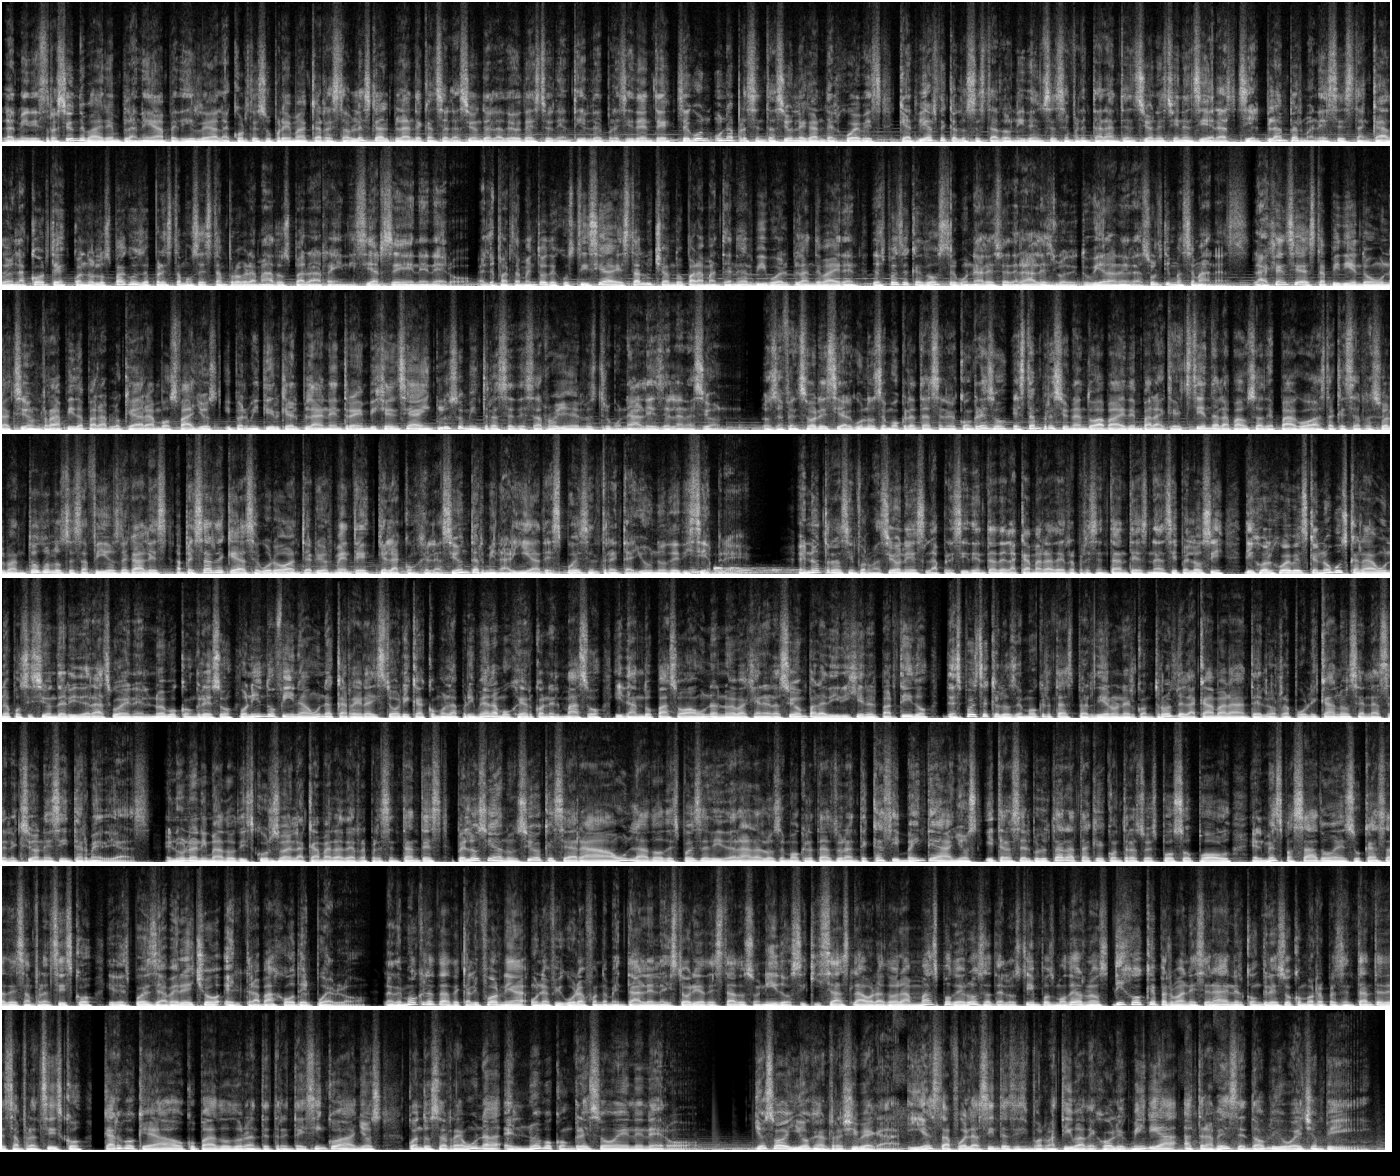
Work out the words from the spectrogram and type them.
La administración de Biden planea pedirle a la Corte Suprema que restablezca el plan de cancelación de la deuda estudiantil del presidente, según una presentación legal del jueves que advierte que los estadounidenses enfrentarán tensiones financieras si el plan permanece estancado en la Corte cuando los pagos de préstamos están programados para reiniciarse en enero. El Departamento de Justicia está luchando para mantener vivo el plan de Biden después de que dos tribunales federales lo detuvieran en las últimas semanas. La agencia está pidiendo una acción rápida para bloquear ambos fallos y permitir que el plan entre en vigencia incluso mientras se desarrolle en los tribunales de la nación. Los defensores y algunos demócratas en el Congreso están presionando a Biden para que extienda la pausa de pago hasta que se resuelvan todos los desafíos legales, a pesar de que aseguró anteriormente que la congelación terminaría después del 31 de diciembre. En otras informaciones, la presidenta de la Cámara de Representantes, Nancy Pelosi, dijo el jueves que no buscará una posición de liderazgo en el nuevo Congreso, poniendo fin a una carrera histórica como la primera mujer con el mazo y dando paso a una nueva generación para dirigir el partido después de que los demócratas perdieron el control de la Cámara ante los republicanos en las elecciones intermedias. En un animado discurso en la Cámara de Representantes, Pelosi anunció que se hará a un lado después de liderar a los demócratas durante casi 20 años y el brutal ataque contra su esposo Paul el mes pasado en su casa de San Francisco y después de haber hecho el trabajo del pueblo. La demócrata de California, una figura fundamental en la historia de Estados Unidos y quizás la oradora más poderosa de los tiempos modernos, dijo que permanecerá en el Congreso como representante de San Francisco, cargo que ha ocupado durante 35 años cuando se reúna el nuevo Congreso en enero. Yo soy Johan Rashi Vega y esta fue la síntesis informativa de Hollywood Media a través de WHMP.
